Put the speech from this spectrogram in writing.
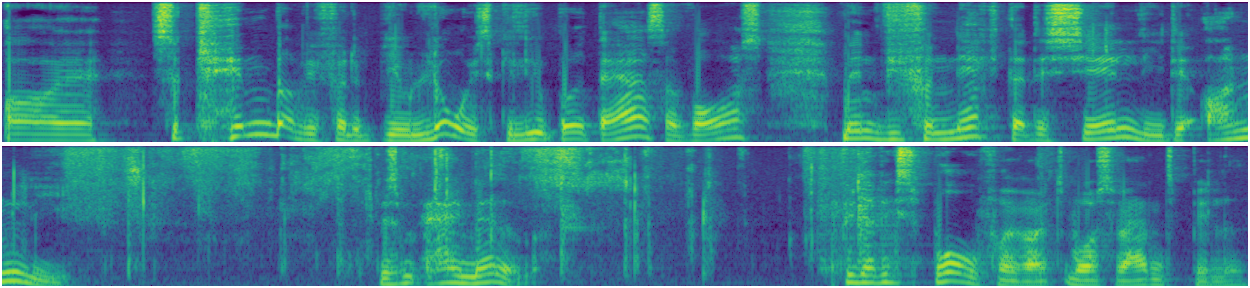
Og øh, så kæmper vi for det biologiske liv, både deres og vores, men vi fornægter det sjælelige, det åndelige. Det, som er imellem os. Fordi der er ikke sprog for vores verdensbillede.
